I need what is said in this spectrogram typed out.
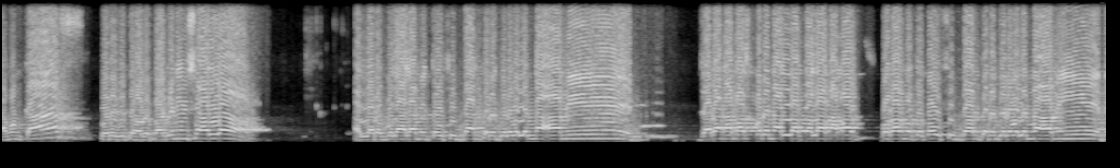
এমন কাজ করে যেতে হবে, পারবেন ইনশাআল্লাহ? আল্লাহ রাব্বুল আলামিন তৌফিক দান করেন যারা বলেন না, আমিন। যারা নামাজ পড়েন, আল্লাহ তাআলা নামাজ পড়ার মতো তৌফিক দান করেন যারা বলেন না, আমিন।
